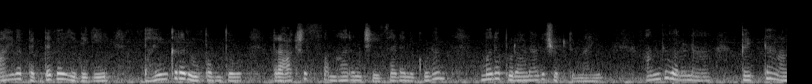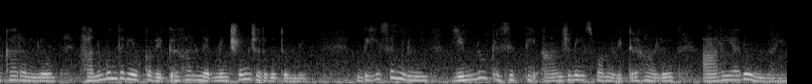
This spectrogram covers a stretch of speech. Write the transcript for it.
ఆయన పెద్దగా ఎదిగి భయంకర రూపంతో రాక్షస సంహారం చేశాడని కూడా మన పురాణాలు చెబుతున్నాయి. అందువలన పెద్ద ఆకారంలో హనుమంతుని యొక్క విగ్రహాలు నిర్మించడం జరుగుతుంది. దేశంలో ఎన్నో ప్రసిద్ధి ఆంజనేయ స్వామి విగ్రహాలు ఆలయాలు ఉన్నాయి.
